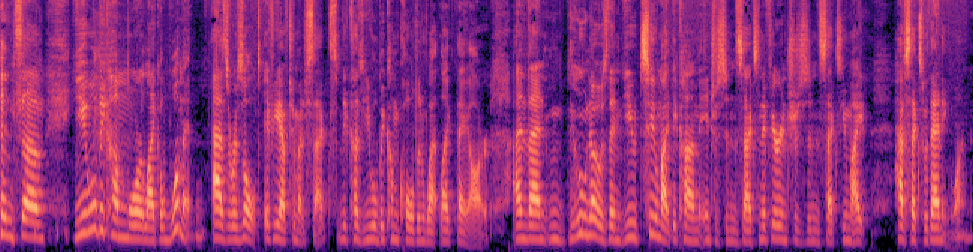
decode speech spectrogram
and um, you will become more like a woman as a result if you have too much sex because you will become cold and wet like they are. And then who knows, then you too might become interested in sex. And if you're interested in sex, you might have sex with anyone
